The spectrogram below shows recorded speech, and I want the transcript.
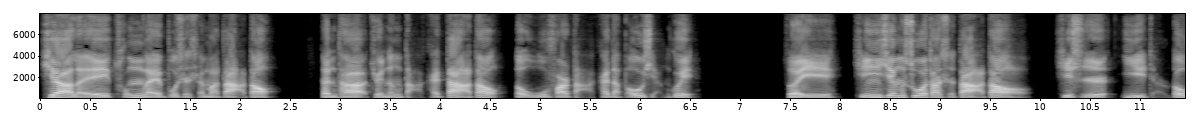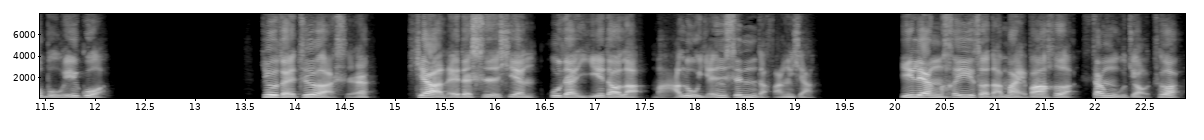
夏雷从来不是什么大盗，但他却能打开大盗都无法打开的保险柜，所以秦香说他是大盗。其实一点都不为过。就在这时，夏雷的视线忽然移到了马路延伸的方向，一辆黑色的迈巴赫商务轿车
